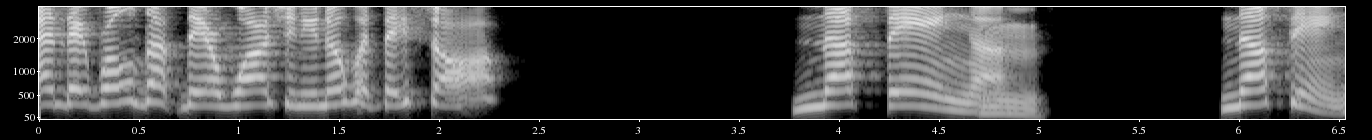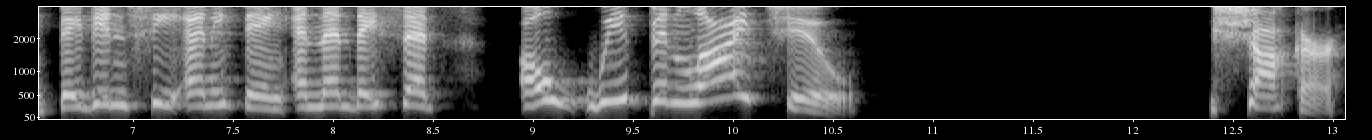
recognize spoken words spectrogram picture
And they rolled up their watch, and you know what they saw? Nothing. Mm. Nothing. They didn't see anything. And then they said, Oh, we've been lied to. Shocker.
